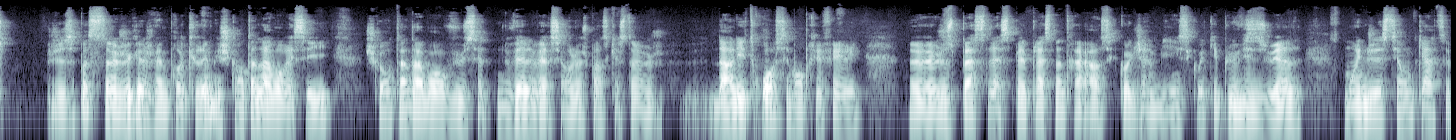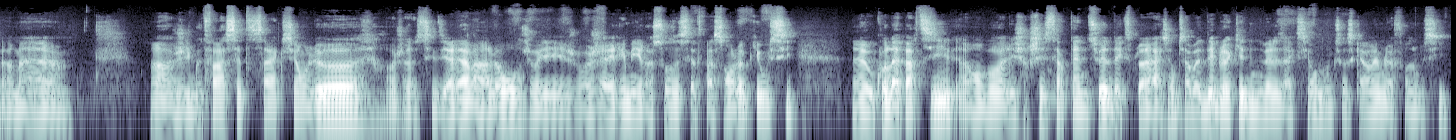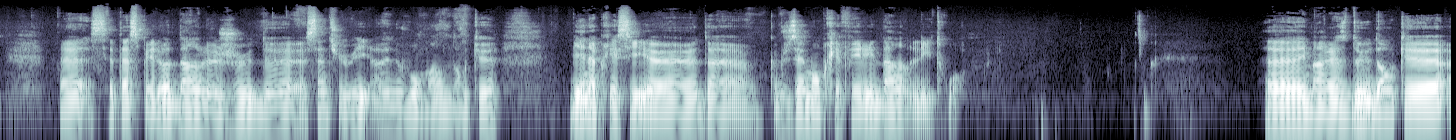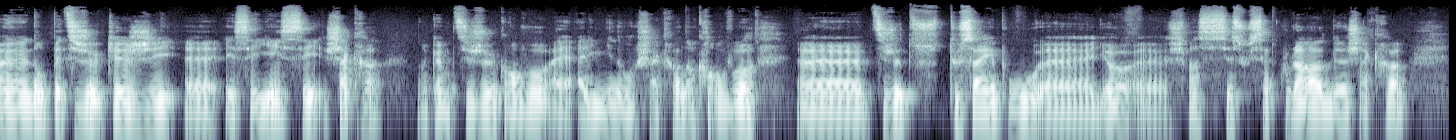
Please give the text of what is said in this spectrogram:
ne sais pas si c'est un jeu que je vais me procurer, mais je suis content de l'avoir essayé. Je suis content d'avoir vu cette nouvelle version-là. Je pense que c'est un jeu. Dans les trois, c'est mon préféré. Euh, juste parce que l'aspect placement de travail, c'est quoi que j'aime bien, c'est quoi qui est plus visuel, moins de gestion de cartes, c'est vraiment. Euh, ah, j'ai le goût de faire cette, action-là, je vais d'y aller avant l'autre, je vais, je vais gérer mes ressources de cette façon-là. Puis aussi, euh, au cours de la partie, euh, on va aller chercher certaines tuiles d'exploration, puis ça va débloquer de nouvelles actions, donc ça c'est quand même le fun aussi. Euh, cet aspect-là dans le jeu de Century, un nouveau monde. Donc, bien apprécié, comme je disais, mon préféré dans les trois. il m'en reste deux. Donc, un autre petit jeu que j'ai essayé, c'est Chakra. Donc, un petit jeu qu'on va aligner nos chakras. Donc, on va euh, petit jeu tout, simple où euh, il y a, euh, je pense, 6 ou 7 couleurs de chakra.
